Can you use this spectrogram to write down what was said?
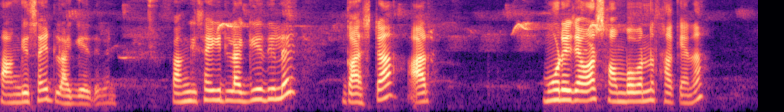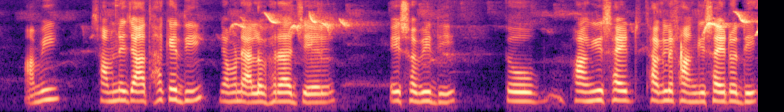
ফাঙ্গিসাইড লাগিয়ে দেবেন। ফাঙ্গিসাইড লাগিয়ে দিলে গাছটা আর মরে যাওয়ার সম্ভাবনা থাকে না। আমি সামনে যা থাকে দিই, যেমন অ্যালোভেরা জেল এইসবই দিই। তো ফাঙ্গিসাইড থাকলে ফাঙ্গিসাইডও দিই।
